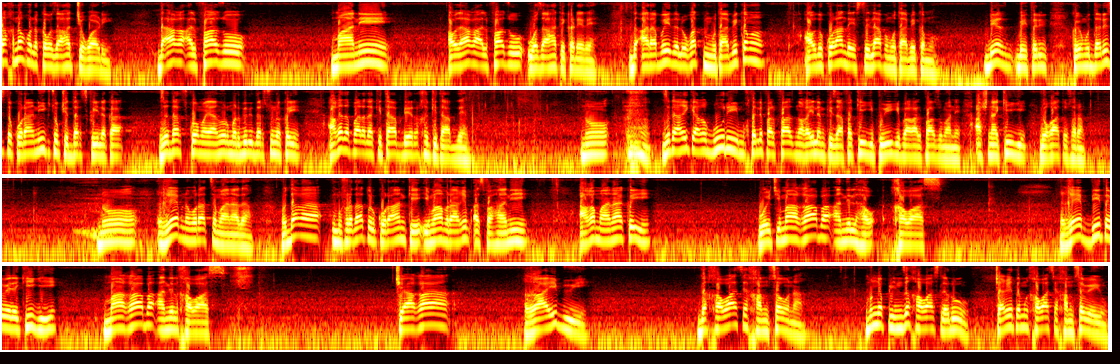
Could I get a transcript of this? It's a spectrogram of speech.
سخت نه خو لکه وضاحت چې غواړي د هغه الفاظو معنی او د هغه الفاظو وضاحت کړي دي د عربی د لغت مطابق او د قران د اصطلاح په مطابق مو ډیر بهترین کوي مدرس د قرآنی څوک چې درس کوي لکه زه درس کوم یا نور مرګري درسونه کوي هغه د پاره د کتاب ډیر ښه کتاب دی نو ځکه هغه کې هغه ګوري مختلف الفاظ نو علم کې اضافه کیږي پویږي په الفاظو باندې آشنا کیږي لغات سره نو غیب نه مراد څه معنا ده نو دغه مفردات القرآن کې امام راغب اصفهانی هغه معنا کوي وای چې ما غاب عن الخواص غیب دي ته ویل کیږي ما غاب عن الخواص چې هغه غایب وي د خواص خمسونه موږ پنځه خواص لرو چې هغه ته موږ خواص خمسه ویو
